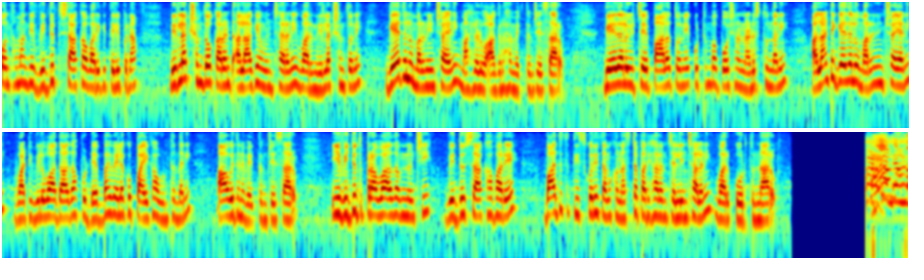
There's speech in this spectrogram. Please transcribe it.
కొంతమంది విద్యుత్ శాఖ వారికి తెలిపిన నిర్లక్ష్యంతో కరెంట్ అలాగే ఉంచారని వారి నిర్లక్ష్యంతోనే గేదెలు మరణించాయని మహిళలు ఆగ్రహం వ్యక్తం చేశారు. గేదెలు ఇచ్చే పాలతోనే కుటుంబ పోషణ నడుస్తుందని అలాంటి గేదెలు మరణించాయని వాటి విలువ దాదాపు డెబ్బై వేలకు పైగా ఉంటుందని ఆవేదన వ్యక్తం చేశారు. ఈ విద్యుత్ ప్రమాదం నుంచి విద్యుత్ శాఖ వారే బాధ్యత తీసుకుని తమకు నష్టపరిహారం చెల్లించాలని వారు కోరుతున్నారు. మేము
